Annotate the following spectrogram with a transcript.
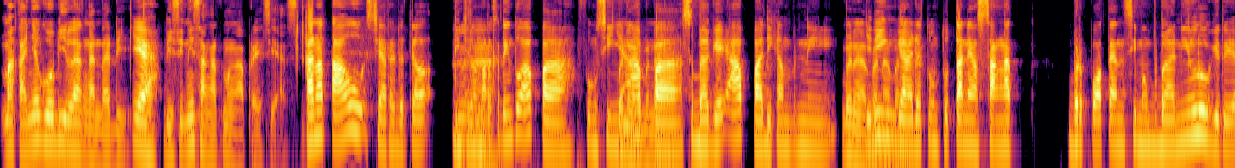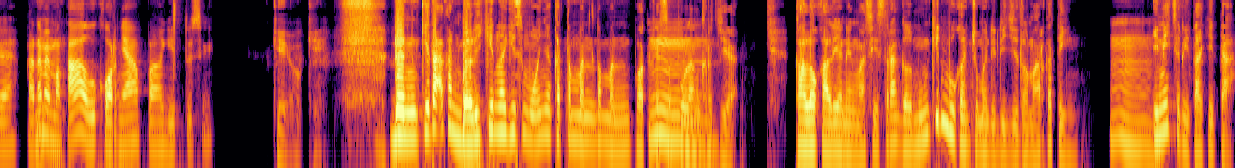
Makanya gue bilang kan tadi, Ya, di sini sangat mengapresiasi. karena tahu secara detail digital Heeh. marketing itu apa, fungsinya Benar, apa, sebagai apa di company. Benar, Jadi nggak ada tuntutan yang sangat berpotensi membebani lu gitu ya. Karena Hmm. memang tahu core-nya apa gitu sih. Oke, oke. Dan kita akan balikin lagi semuanya ke teman-teman podcast Hmm. sepulang kerja. Kalau kalian yang masih struggle, mungkin bukan cuma di digital marketing. Hmm. Ini cerita kita.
